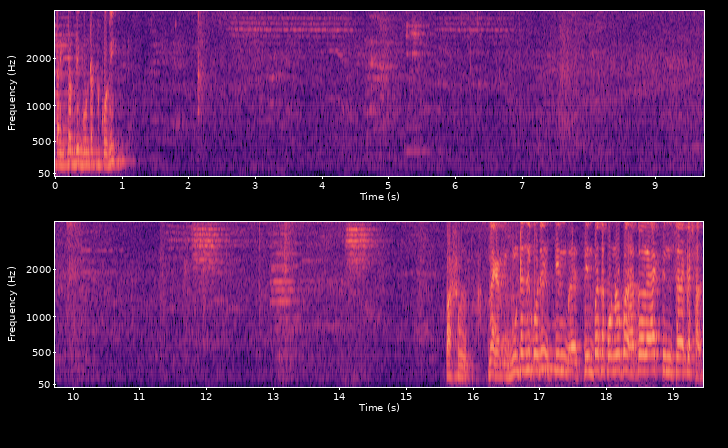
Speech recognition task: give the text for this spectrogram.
ক্যালকুলেটর দিয়ে গুণটা করি। পাঁচশো দেখেন গুণটা যদি করি, তিন তিন পাঁচা পনেরো পাঁচ, হাতে হলে এক, তিন ছয়, একে সাত।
